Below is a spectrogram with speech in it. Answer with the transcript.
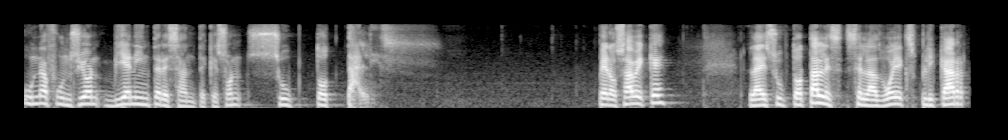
una función bien interesante, que son subtotales. Pero ¿sabe qué? La de subtotales se las voy a explicar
